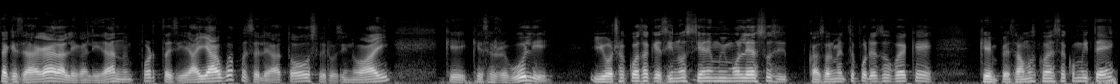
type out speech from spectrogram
sea, que se haga la legalidad, no importa. Si hay agua, pues se le da a todos, pero si no hay, que, se regule. Y otra cosa que sí nos tiene muy molestos, y casualmente por eso fue que, empezamos con este comité,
